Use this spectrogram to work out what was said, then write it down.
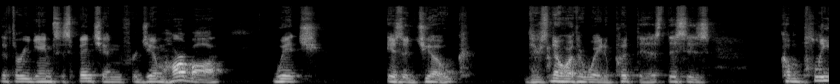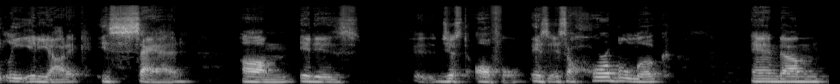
the three game suspension for Jim Harbaugh, which is a joke there's no other way to put this. This is completely idiotic, is sad. Um, it is uh, just awful. It's, it's a horrible look. And, um,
